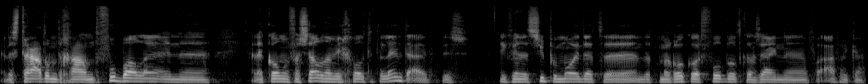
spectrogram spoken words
ja, de straat om te gaan, om te voetballen. En uh, ja, daar komen vanzelf dan weer grote talenten uit. Dus ik vind het super mooi dat, uh, dat Marokko het voorbeeld kan zijn uh, voor Afrika.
